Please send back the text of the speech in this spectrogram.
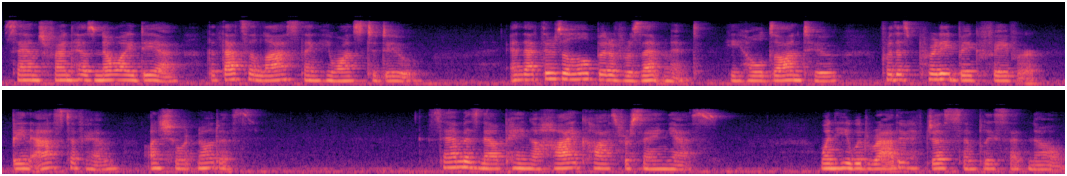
Sam's friend has no idea that that's the last thing he wants to do, and that there's a little bit of resentment he holds on to for this pretty big favor being asked of him on short notice. Sam is now paying a high cost for saying yes, when he would rather have just simply said no.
